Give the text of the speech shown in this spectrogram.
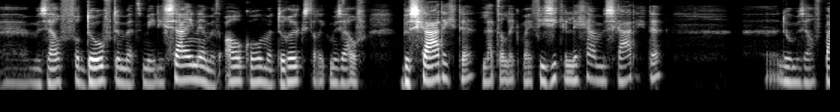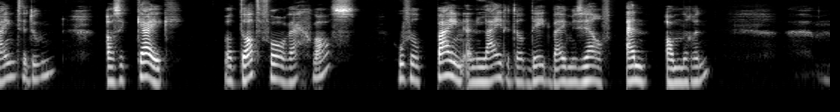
uh, mezelf verdoofde met medicijnen, met alcohol, met drugs, dat ik mezelf beschadigde, letterlijk mijn fysieke lichaam beschadigde, uh, door mezelf pijn te doen. Als ik kijk wat dat voor weg was, hoeveel pijn en lijden dat deed bij mezelf en anderen. Ehm,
